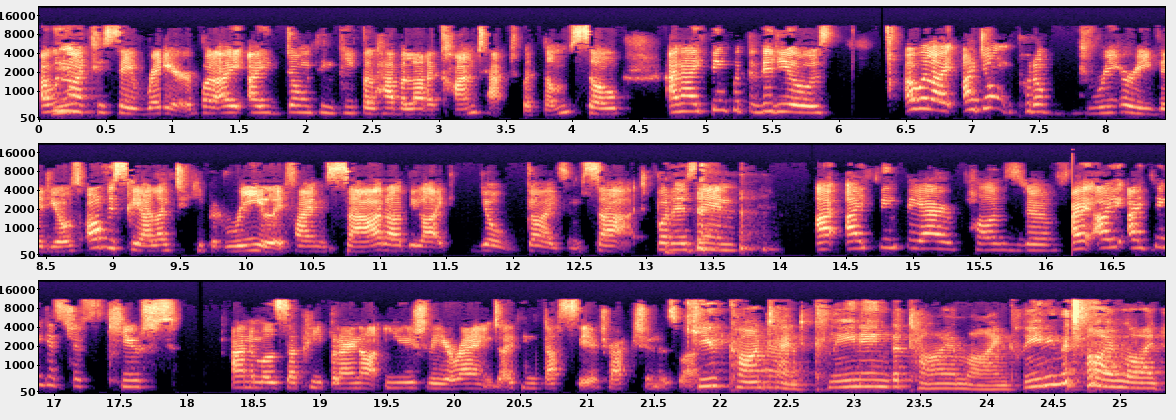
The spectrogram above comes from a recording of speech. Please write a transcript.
I wouldn't yeah. like to say rare, but I, I don't think people have a lot of contact with them. So, and I think with the videos, oh, well, I, I don't put up dreary videos. Obviously, I like to keep it real. If I'm sad, I'll be like, yo, guys, I'm sad. But as in, I, I think they are positive. I, I, I think it's just cute animals that people are not usually around. I think that's the attraction as well. Cute content, yeah. cleaning the timeline, cleaning the timeline.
